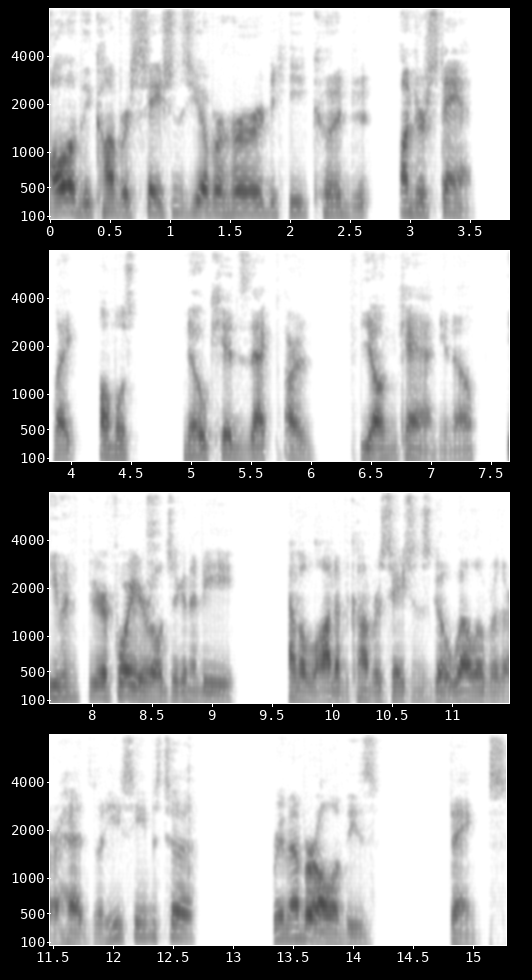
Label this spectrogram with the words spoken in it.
all of the conversations you ever heard, he could understand. Like almost no kids that are young can, you know? Even three or four year olds are going to be have a lot of conversations go well over their heads, but he seems to remember all of these things.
